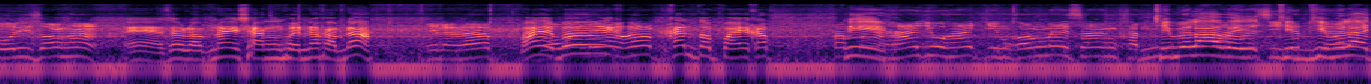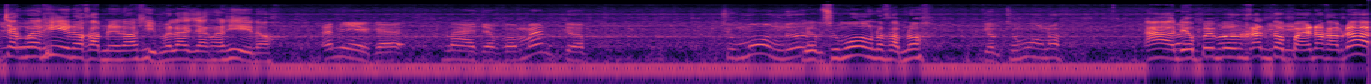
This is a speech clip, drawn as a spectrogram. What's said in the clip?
ตัวที่สองฮะแหมสำหรับนายช่างเพิ่นนะครับเนาะ นี่นะครับไปเบิ้งอาไว้แล้วครับขั้นต่อไปครับ นี่ทำมาหาอยู่หากินของนายสร้างขันทีมเวลาไปสิทีมฮ็ดทีมเวลาจักนาทีเนาะครับเนี่ยเนาะทีมเวลาจักนาทีเนาะอันนี้ก็น่าจะประมาณเกือบชั่วโมงหรือเกือบชั่วโมงเนาะครับเนาะเกือบชั่วโมงเนาะอ้าวเดี๋ยวไปเบิ่งขั้นต่อไปนะครับเด้อ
